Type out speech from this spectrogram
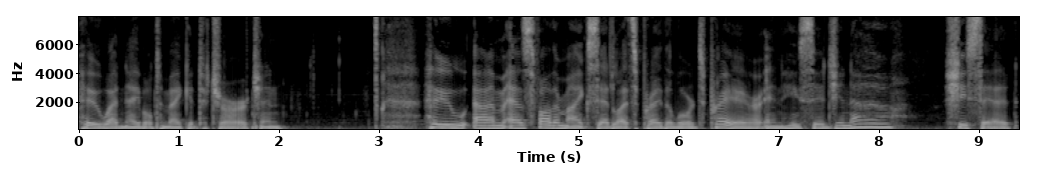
who wasn't able to make it to church. And who, um, as Father Mike said, let's pray the Lord's Prayer. And he said, You know, she said,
